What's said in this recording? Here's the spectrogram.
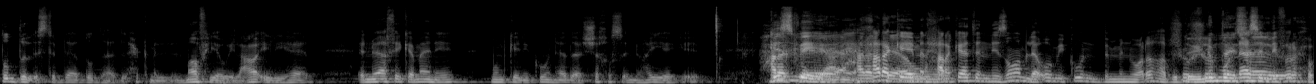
ضد الاستبداد ضد هذا الحكم المافيوي العائلي هذا إنه يا أخي كمان ممكن يكون هذا الشخص إنه هي كذبه يعني حركة, حركة من حركات النظام لقوم يكون من وراها بده يلموا الناس اللي. فرحوا.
